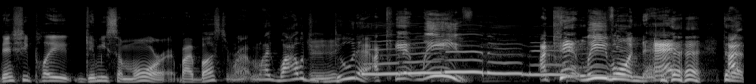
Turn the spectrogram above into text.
Then she played Give Me Some More by Busta Rhymes. I'm like, why would you Mm-hmm. do that? I can't leave. I can't leave on that. I.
